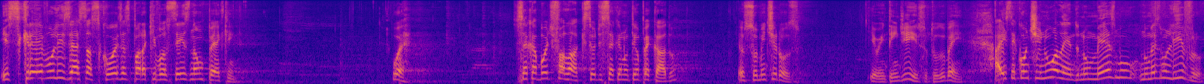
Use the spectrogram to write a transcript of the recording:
escrevo-lhes essas coisas para que vocês não pequem. Ué, você acabou de falar que se eu disser que eu não tenho pecado, eu sou mentiroso. Eu entendi isso, tudo bem. Aí você continua lendo no mesmo, no mesmo livro.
